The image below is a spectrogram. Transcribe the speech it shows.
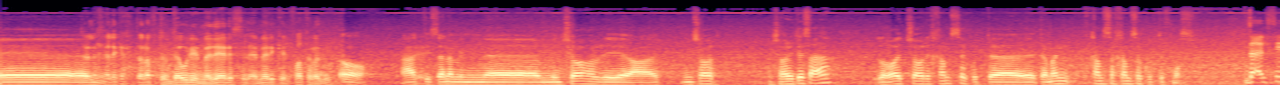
آه اللي خلاك احترفت في دوري المدارس الأمريكي الفترة دي. آه، قعدت سنة من من شهر من شهر من شهر تسعة لغاية شهر خمسة كنت آه، تمن خمسة خمسة كنت في مصر. ده 2000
